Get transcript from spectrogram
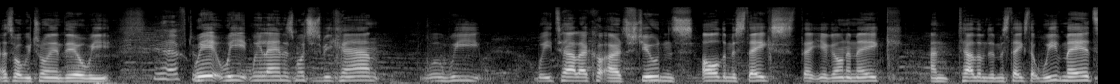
That's what we try and do. We You have to. we, we, we learn as much as we can. We we tell our, our students all the mistakes that you're going to make and tell them the mistakes that we've made.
